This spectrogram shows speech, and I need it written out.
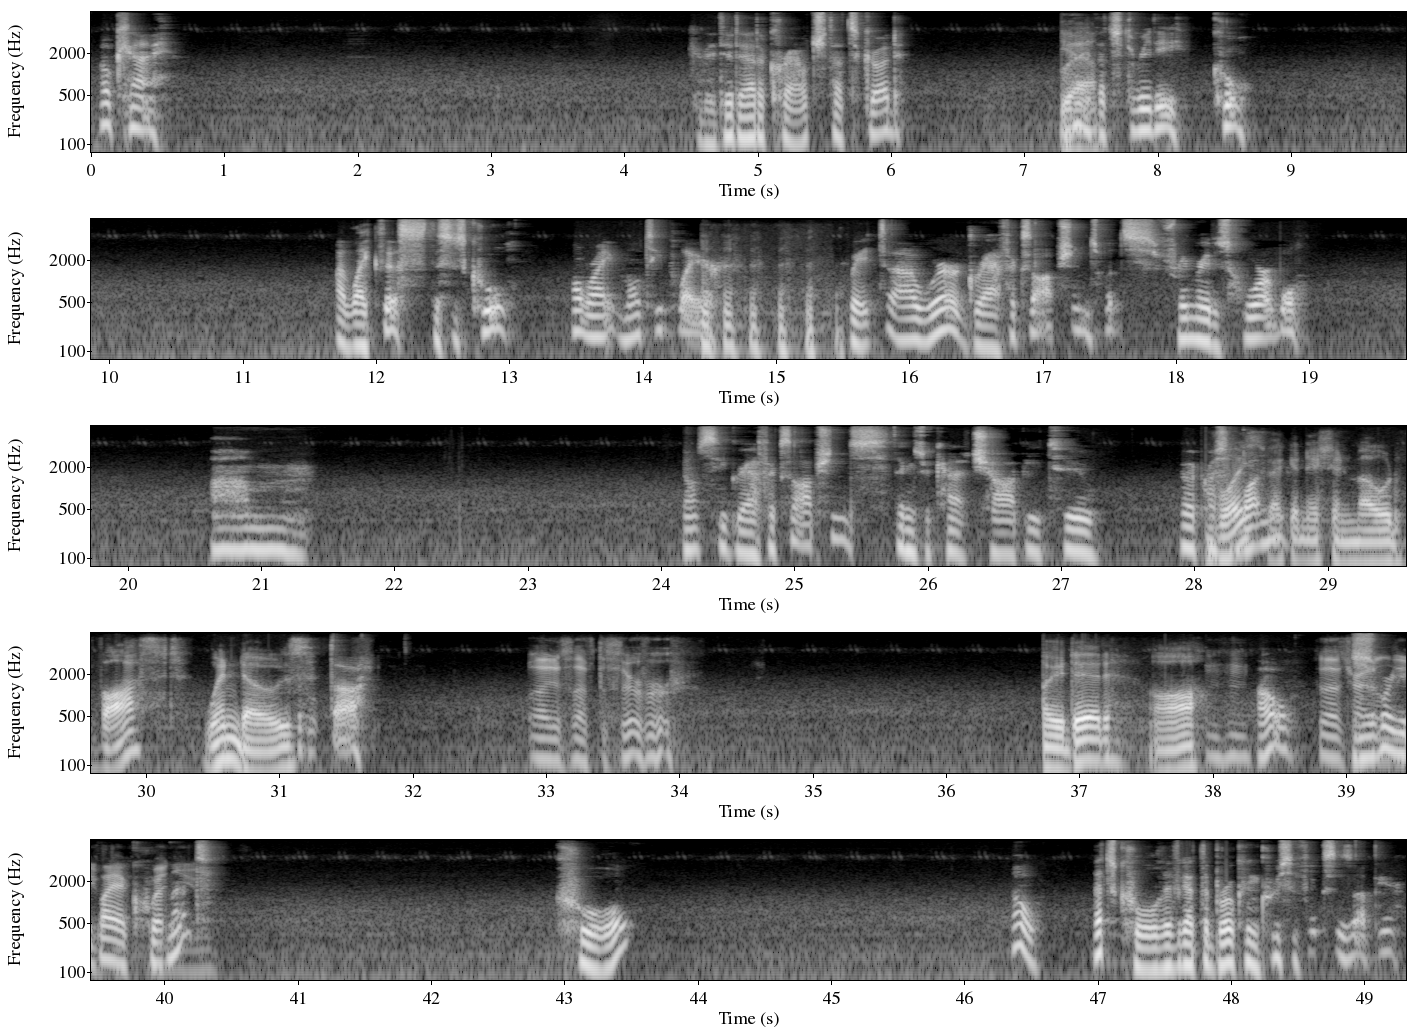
Okay. Okay, they did add a crouch. That's good. Okay, Yeah. that's 3D. Cool. I like this. This is cool. All right, multiplayer. Wait, uh, where are graphics options? What's frame rate is horrible. Um, don't see graphics options. Things are kind of choppy too. Do I press a Voice button? recognition mode, Vosk, Windows. Duh. I just left the server. Oh, you did? Aw. Mm-hmm. Oh, So this is where you buy the equipment. Cool. Oh, that's cool. They've got the broken crucifixes up here.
